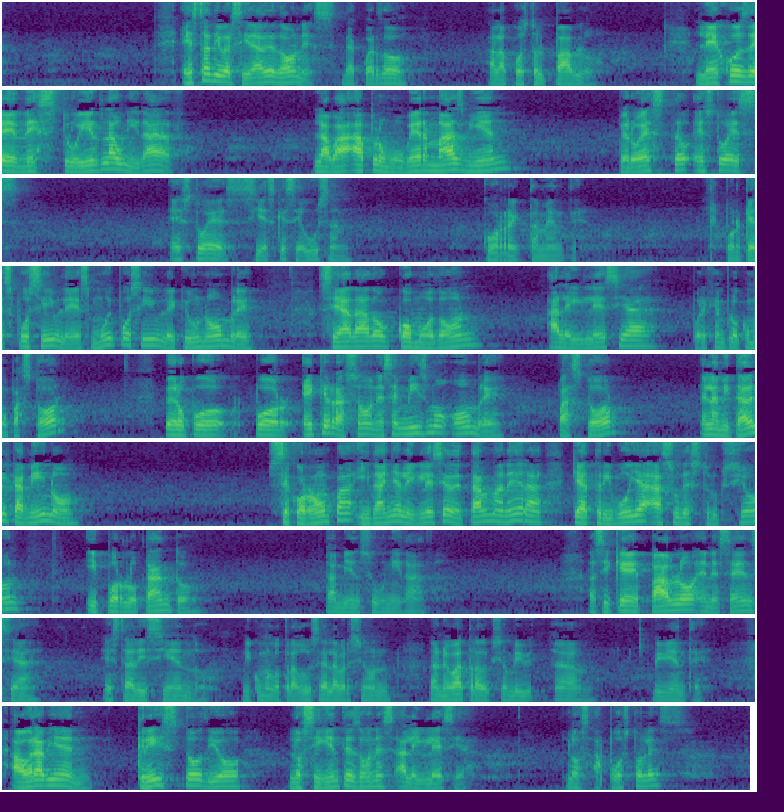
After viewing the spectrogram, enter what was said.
Esta diversidad de dones, de acuerdo al apóstol Pablo, lejos de destruir la unidad, la va a promover más bien, pero esto, esto es, esto es si es que se usan correctamente. Porque es posible, es muy posible que un hombre sea dado como don a la iglesia, por ejemplo, como pastor, pero por, X razón, ese mismo hombre, pastor, en la mitad del camino se corrompa y daña a la iglesia de tal manera que atribuya a su destrucción y por lo tanto también su unidad. Así que Pablo en esencia está diciendo, y como lo traduce la versión, la nueva traducción ah, viviente. Ahora bien, Cristo dio los siguientes dones a la iglesia. Los apóstoles,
